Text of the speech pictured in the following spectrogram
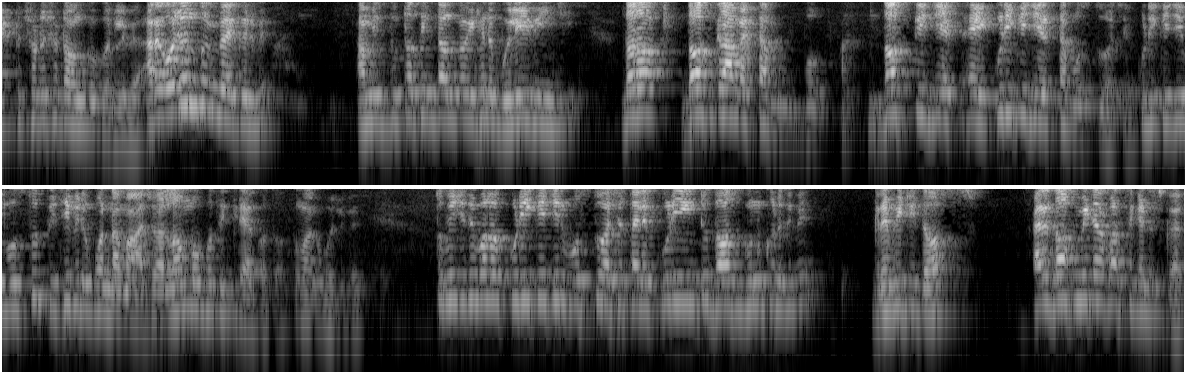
একটু ছোট ছোট অঙ্ক করে নেবে। আরে ওজন তুমি ব্যয় করবে। আমি দুটো তিনটা অঙ্ক এখানে বলেই দিয়েছি। ধরো দশ গ্রাম একটা দশ কেজি এই কুড়ি কেজি একটা বস্তু আছে। কুড়ি কেজি বস্তু পৃথিবীর উপর নামা আছে, আর লম্ব প্রতিক্রিয়া কত? তোমাকে বলবে। তুমি যদি বলো কুড়ি কেজির বস্তু আছে, তাহলে কুড়ি ইন্টু দশ গুণ করে দিবে। গ্রেভিটি দশ। আরে দশ metre per second square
